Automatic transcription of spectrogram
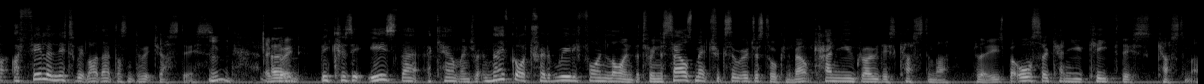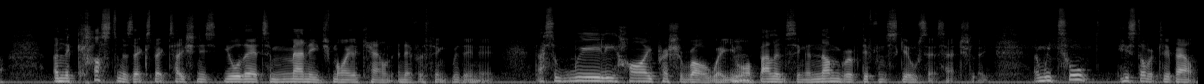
I, I feel a little bit like that doesn't do it justice. Mm, agreed. Um, because it is that account management, and they've got to tread a really fine line between the sales metrics that we were just talking about. Can you grow this customer, please? But also, can you keep this customer? And the customer's expectation is you're there to manage my account and everything within it. That's a really high pressure role where you are balancing a number of different skill sets actually. And we talked historically about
